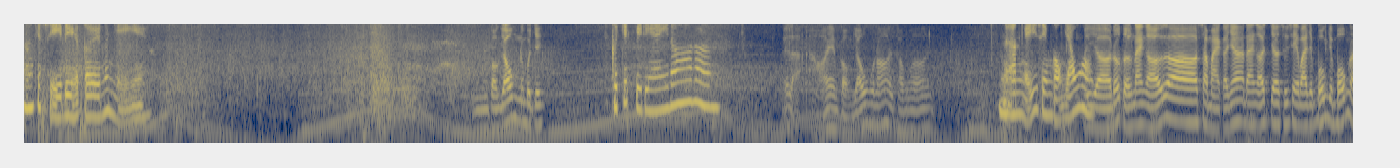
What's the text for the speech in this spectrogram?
nó cái xe DT nó nhẹ ừ, còn dấu không nữa bà chị cứ check VDA đó nó đấy là hỏi em còn dấu của nó hay không thôi. Anh nghĩ xem còn dấu bây không giờ đối tượng đang ở ờ, sa mạc rồi nhá đang ở trên sửa xe 3.4.4 nè.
